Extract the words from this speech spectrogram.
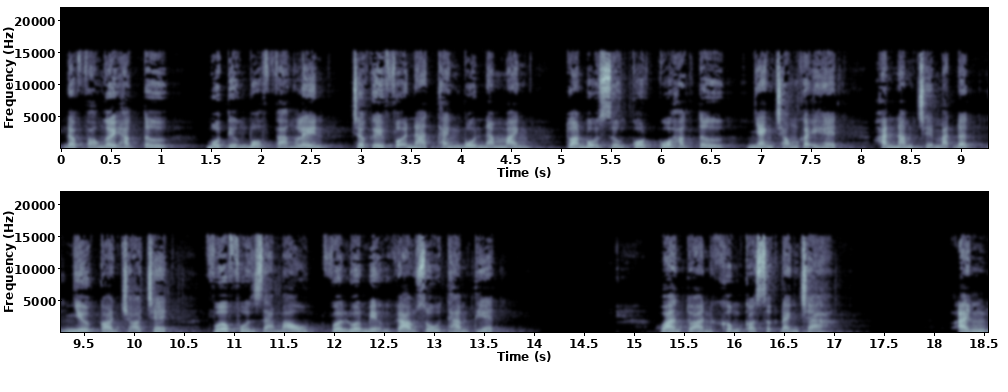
đập vào người hắc tử, một tiếng bốp vang lên, chiếc ghế vỡ nát thành bốn năm mảnh, toàn bộ xương cốt của hắc tử nhanh chóng gãy hết, hắn nằm trên mặt đất như con chó chết, vừa phun ra máu, vừa luôn miệng gào rú thảm thiết. Hoàn toàn không có sức đánh trả. Anh,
